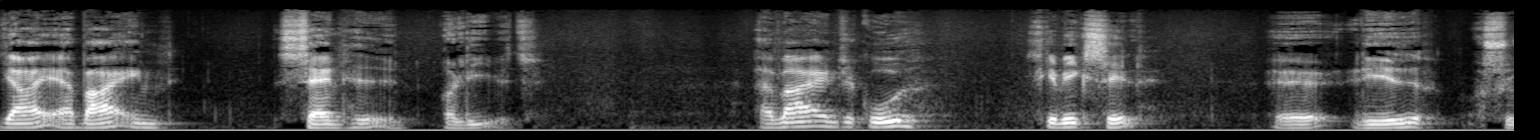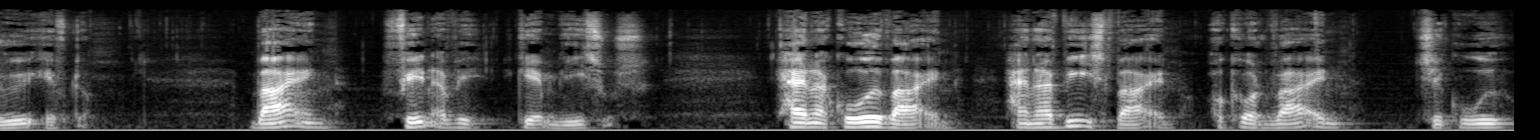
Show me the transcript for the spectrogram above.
Jeg er vejen, sandheden og livet. Af vejen til Gud skal vi ikke selv øh, lede og søge efter. Vejen finder vi gennem Jesus. Han har gået vejen, han har vist vejen og gjort vejen til Gud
